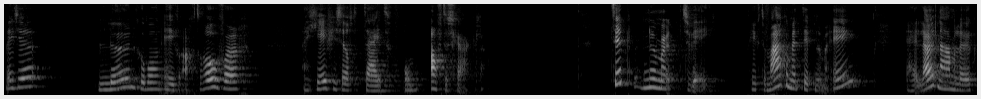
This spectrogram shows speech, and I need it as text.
Weet je, leun gewoon even achterover en geef jezelf de tijd om af te schakelen. Tip nummer 2 heeft te maken met tip nummer 1. Hij luidt namelijk:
